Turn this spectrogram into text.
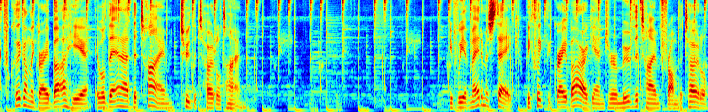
If we click on the grey bar here, it will then add the time to the total time. If we have made a mistake, we click the grey bar again to remove the time from the total.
